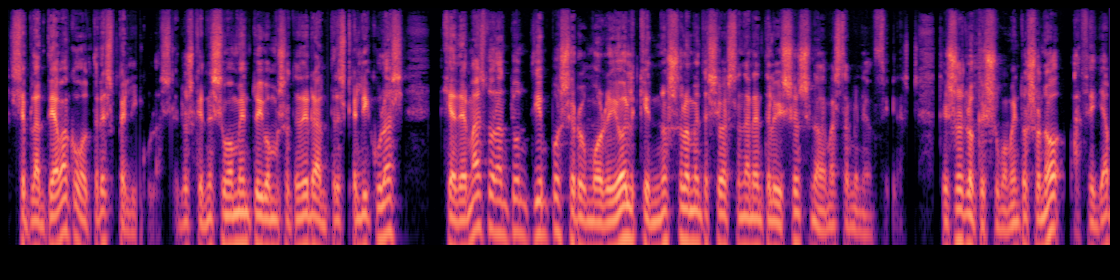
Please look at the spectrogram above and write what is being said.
se planteaba como tres películas. En los que en ese momento íbamos a tener eran tres películas que además durante un tiempo se rumoreó el que no solamente se iba a estrenar en televisión, sino además también en cines. Eso es lo que en su momento sonó hace ya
